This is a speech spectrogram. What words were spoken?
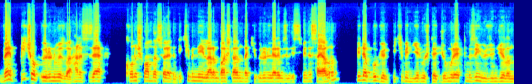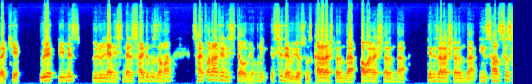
Ve birçok ürünümüz var. Hani size konuşmamda söyledim. 2000'li yılların başlarındaki ürünlerimizin ismini sayalım. Bir de bugün 2023'te Cumhuriyetimizin 100. yılındaki ürettiğimiz ürünlerin isimlerini saydığımız zaman sayfalarca liste oluyor. Bunu siz de biliyorsunuz. Kara araçlarında, hava araçlarında, deniz araçlarında, insansız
